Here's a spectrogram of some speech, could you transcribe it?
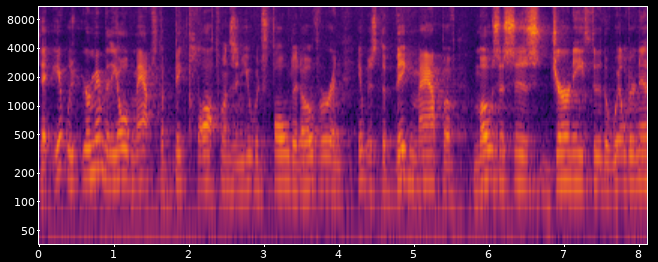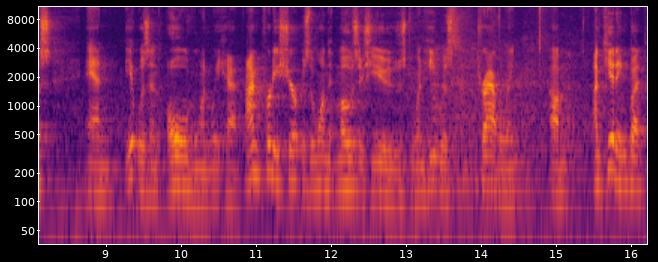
that it was remember the old maps the big cloth ones and you would fold it over and it was the big map of moses's journey through the wilderness and it was an old one we had. I'm pretty sure it was the one that moses used when he was traveling. Um, i'm kidding but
